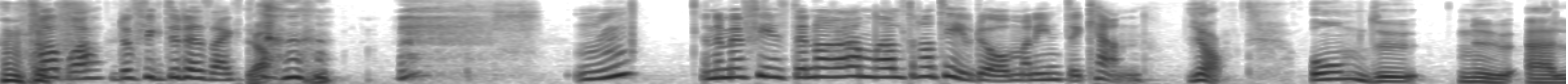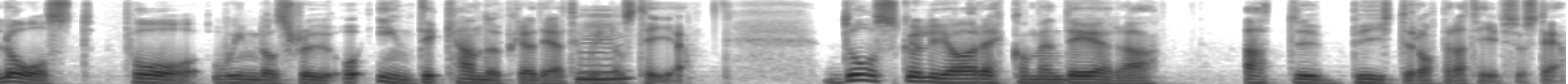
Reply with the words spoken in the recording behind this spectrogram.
Bra, bra, bra. då fick du det sagt. Ja. Mm. Mm. Nej, men finns det några andra alternativ då om man inte kan? ja, om du nu är låst på Windows 7 och inte kan uppgradera till Mm. Windows 10, då skulle jag rekommendera att du byter operativsystem.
